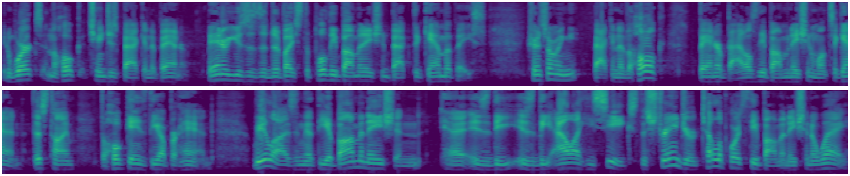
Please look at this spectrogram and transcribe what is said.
It works, and the Hulk changes back into Banner. Banner uses the device to pull the Abomination back to Gamma Base. Transforming back into the Hulk, Banner battles the Abomination once again. This time, the Hulk gains the upper hand. Realizing that the Abomination uh, is the is the ally he seeks, the Stranger teleports the Abomination away.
